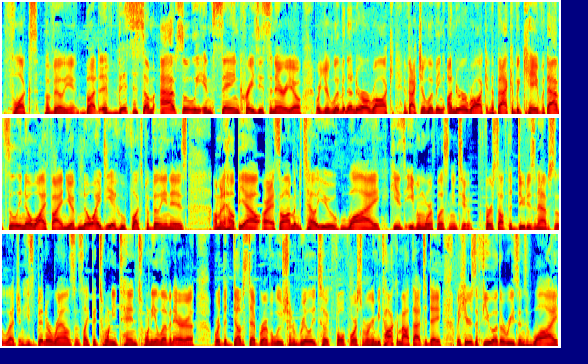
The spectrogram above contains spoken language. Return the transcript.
Flux Pavilion. But if this is some absolutely insane, crazy scenario where you're living under a rock, in fact, you're living under a rock in the back of a cave with absolutely no Wi Fi and you have no idea who Flux Pavilion is, I'm going to help you out. All right, so I'm going to tell you why he's even worth listening to. First off, the dude is an absolute legend. He's been around since like the 2010, 2011 era where the dubstep revolution really took full force. And we're going to be talking about that today. But here's a few other reasons why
